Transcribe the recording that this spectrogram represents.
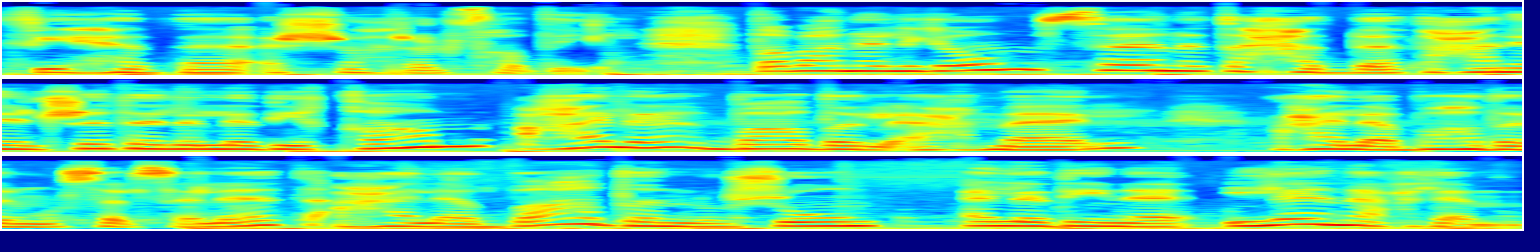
في هذا الشهر الفضيل. طبعا اليوم سنتحدث عن الجدل الذي قام على بعض الأعمال على بعض المسلسلات على بعض النجوم الذين لا نعلم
